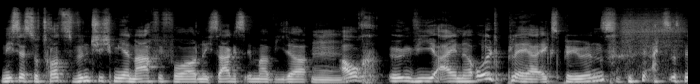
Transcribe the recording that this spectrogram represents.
Nichtsdestotrotz wünsche ich mir nach wie vor, und ich sage es immer wieder, mhm. auch irgendwie eine Old Player Experience also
